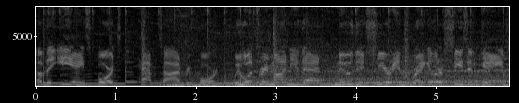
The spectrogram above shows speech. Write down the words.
of the EA Sports Halftime Report. We want to remind you that new this year in regular season games,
